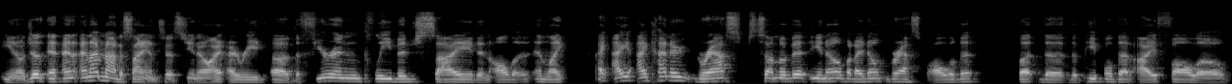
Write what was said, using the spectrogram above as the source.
you know, just and, and I'm not a scientist, you know, I, I read uh, the furin cleavage site and all the and like I I, I kind of grasp some of it, you know, but I don't grasp all of it. But the the people that I follow,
